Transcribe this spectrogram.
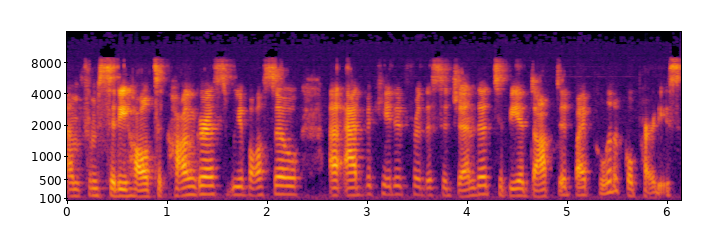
um, from City Hall to Congress. We've also uh, advocated for this agenda to be adopted by political parties.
